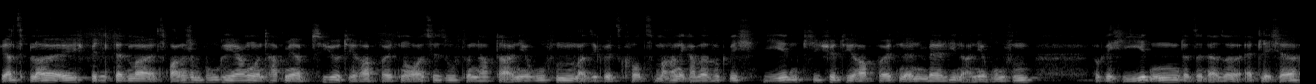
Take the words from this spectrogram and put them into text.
ganz blauig bin ich dann mal ins Branchenbuch gegangen und habe mir Psychotherapeuten rausgesucht und habe da angerufen. Also ich will es kurz machen, ich habe wirklich jeden Psychotherapeuten in Berlin angerufen. Wirklich jeden, das sind also etliche.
